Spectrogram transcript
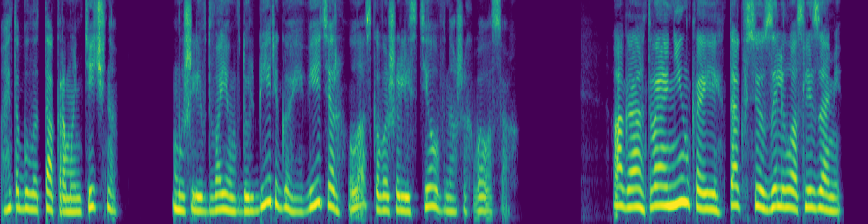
Это было так романтично. Мы шли вдвоем вдоль берега, и ветер ласково шелестел в наших волосах. «Ага, твоя Нинка и так все залила слезами.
